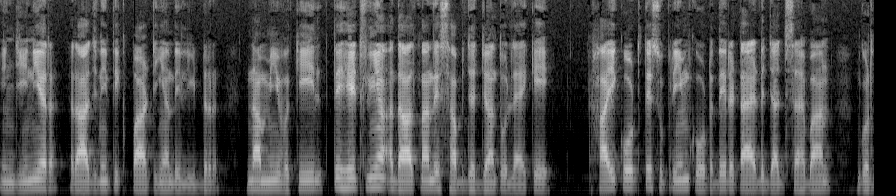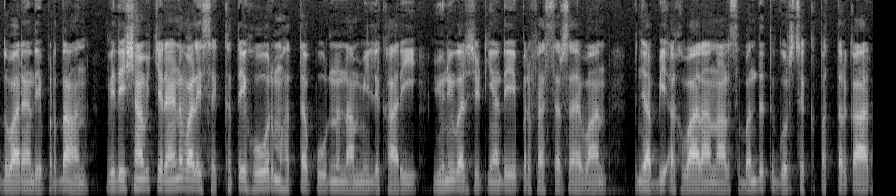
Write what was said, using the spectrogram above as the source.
ਇੰਜੀਨੀਅਰ, ਰਾਜਨੀਤਿਕ ਪਾਰਟੀਆਂ ਦੇ ਲੀਡਰ, ਨਾਮੀ ਵਕੀਲ ਤੇ ਹੇਠਲੀਆਂ ਅਦਾਲਤਾਂ ਦੇ ਸਬ ਜੱਜਾਂ ਤੋਂ ਲੈ ਕੇ ਹਾਈ ਕੋਰਟ ਤੇ ਸੁਪਰੀਮ ਕੋਰਟ ਦੇ ਰਿਟਾਇਰਡ ਜੱਜ ਸਹਿਬਾਨ ਗੁਰਦੁਆਰਿਆਂ ਦੇ ਪ੍ਰਧਾਨ, ਵਿਦੇਸ਼ਾਂ ਵਿੱਚ ਰਹਿਣ ਵਾਲੇ ਸਿੱਖ ਤੇ ਹੋਰ ਮਹੱਤਵਪੂਰਨ ਨਾਮੀ ਲਿਖਾਰੀ, ਯੂਨੀਵਰਸਿਟੀਆਂ ਦੇ ਪ੍ਰੋਫੈਸਰ ਸਹਿਬਾਨ, ਪੰਜਾਬੀ ਅਖਬਾਰਾਂ ਨਾਲ ਸੰਬੰਧਿਤ ਗੁਰਸਿੱਖ ਪੱਤਰਕਾਰ,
